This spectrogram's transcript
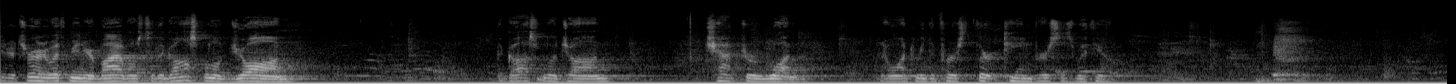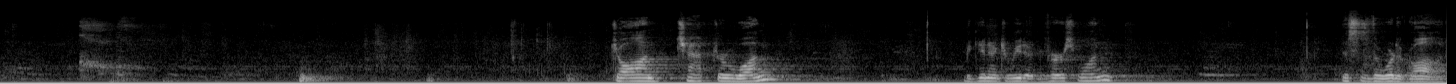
you to turn with me in your Bibles to the Gospel of John. The Gospel of John, chapter 1. And I want to read the first 13 verses with you. John chapter 1, beginning to read at verse 1. This is the Word of God.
